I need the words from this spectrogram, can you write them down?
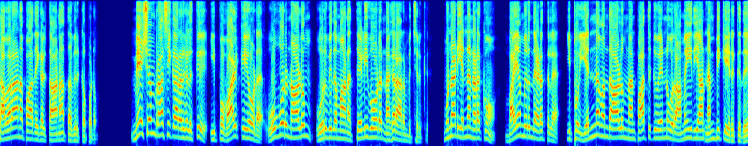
தவறான பாதைகள் தானா தவிர்க்கப்படும். மேஷம் ராசிக்காரர்களுக்கு இப்போ வாழ்க்கையோட ஒவ்வொரு நாளும் ஒரு விதமான தெளிவோட நகர ஆரம்பிச்சிருக்கு. முன்னாடி என்ன நடக்கும்? பயம் இருந்த இடத்துல இப்போ என்ன வந்தாலும் நான் பார்த்துக்குவேன்னு ஒரு அமைதியான நம்பிக்கை இருக்குது.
